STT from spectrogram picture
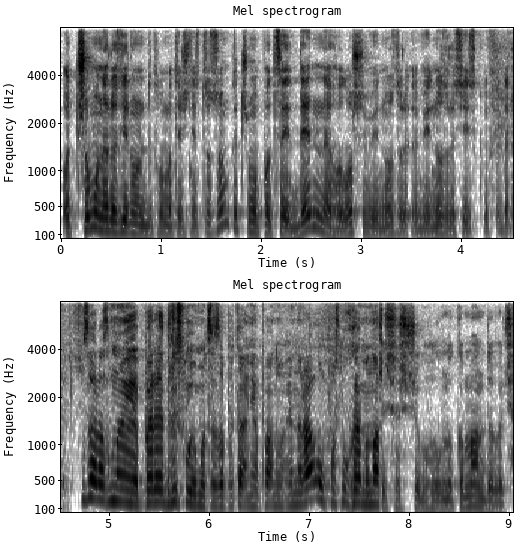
От чому не розірвано дипломатичні стосунки? Чому по цей день не оголошує війну з війну з Російською Федерацією? Зараз ми переадресуємо це запитання пану генералу. Послухаємо наш Ще щоб головнокомандувач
